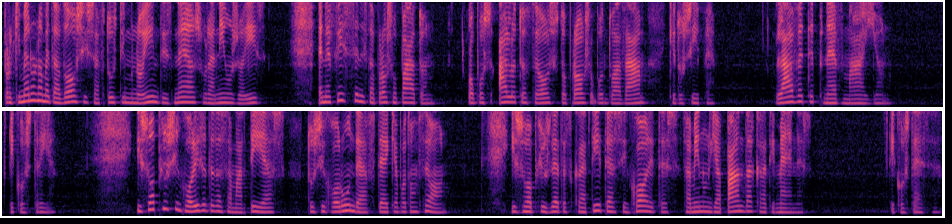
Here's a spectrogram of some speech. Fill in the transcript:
προκειμένου να μεταδώσεις σε αυτούς τη μνοή της νέας ουρανίου ζωής, ενεφύσισεν εις τα πρόσωπά των, όπως άλλοτε ο Θεός στο πρόσωπο του Αδάμ και τους είπε «Λάβετε πνεύμα Άγιον». 23. Εις όποιους συγχωρίζετε τα σαμαρτίας, τους συγχωρούνται αυτέ και από τον Θεόν. Εις όποιους δε τα κρατείτε ασυγχώρητες θα μείνουν για πάντα κρατημένες. 24.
